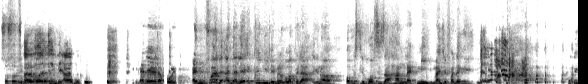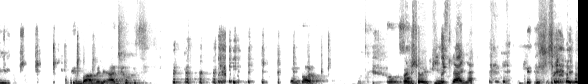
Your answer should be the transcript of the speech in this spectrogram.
so so I don't want to the other thing. lalela boy and ngifuna le under le eqinile mina ngoba phela you know obviously horses are hung like me manje fanele ngibambe le and God so, so Want show you penis line, huh?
